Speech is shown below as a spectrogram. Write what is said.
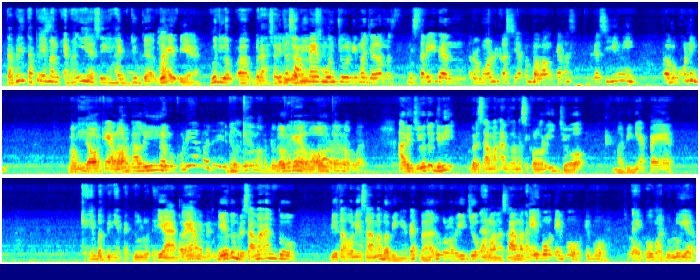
Tapi tapi emang emang iya sih hype juga. Gue hype ya gue juga uh, berasa Itu juga sampai muncul di majalah mis- misteri dan rumah lu dikasih apa bawang eh apa dikasih ini bambu kuning. Mau Iya. daun kelor kali Bambu kuning apa itu? daun kelor, Daun kelor. daun kelor, ada juga tuh jadi bersamaan sama si kolor hijau babi ngepet Kayaknya babi ngepet dulu deh. ya pokoknya ngepet dia dulu. tuh bersamaan tuh di tahun yang sama babi ngepet baru kolor hijau kalau Sama, nggak sama salah tebo, tebo, tebo. Tebo mah dulu yang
